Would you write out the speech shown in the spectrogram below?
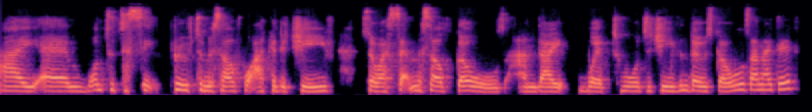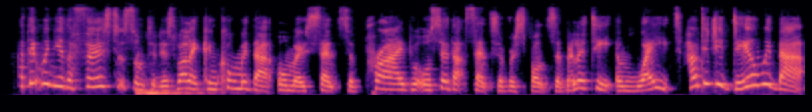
I um, wanted to see, prove to myself what I could achieve. So I set myself goals and I worked towards achieving those goals, and I did. I think when you're the first at something as well, it can come with that almost sense of pride, but also that sense of responsibility and weight. How did you deal with that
